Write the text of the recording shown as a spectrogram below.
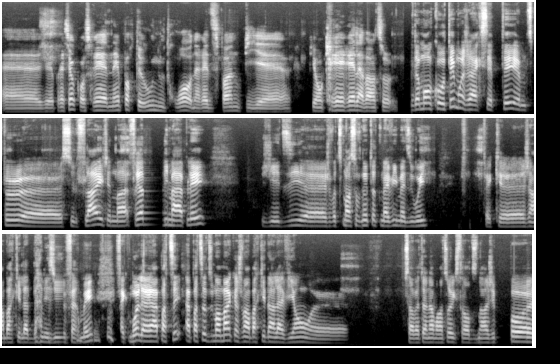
Euh, j'ai l'impression qu'on serait n'importe où, nous trois, on aurait du fun, puis, euh, puis on créerait l'aventure. De mon côté, moi, j'ai accepté un petit peu euh, sur le fly. Demandé- Fred, il m'a appelé. J'ai dit, euh, je vais-tu m'en souvenir toute ma vie? Il m'a dit oui. Fait que euh, j'ai embarqué là-dedans, les yeux fermés. Fait que moi, à, partir, à partir du moment que je vais embarquer dans l'avion, ça va être une aventure extraordinaire. J'ai pas,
